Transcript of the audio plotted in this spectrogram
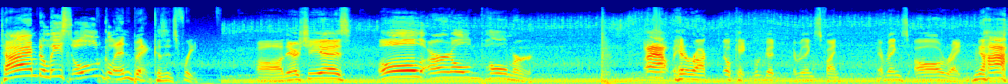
Time to lease old Glen Bank because it's free. Oh, there she is. Old Arnold Palmer. Ow, hit a rock. Okay, we're good. Everything's fine. Everything's all right.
